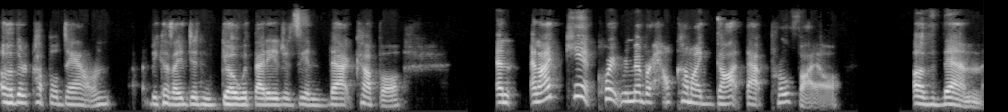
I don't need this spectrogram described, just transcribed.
other couple down because I didn't go with that agency and that couple. And and I can't quite remember how come I got that profile of them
